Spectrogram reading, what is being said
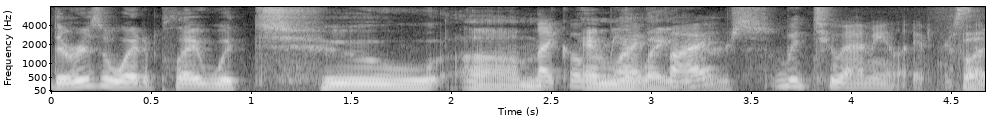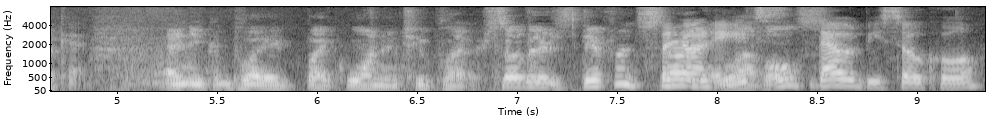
There is a way to play with two um, like over emulators. Wi-Fi with two emulators. but okay. and you can play like one and two players. So there's different But not starting eight. levels. That would be so cool.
